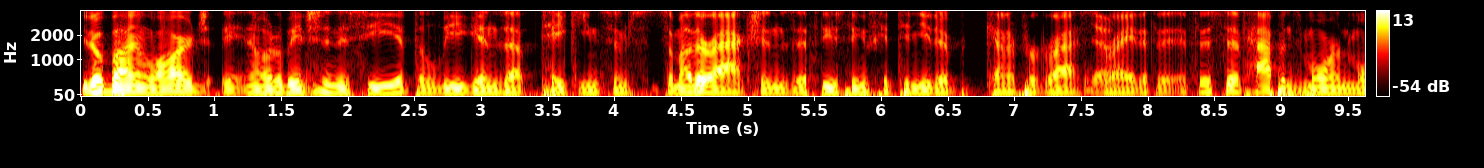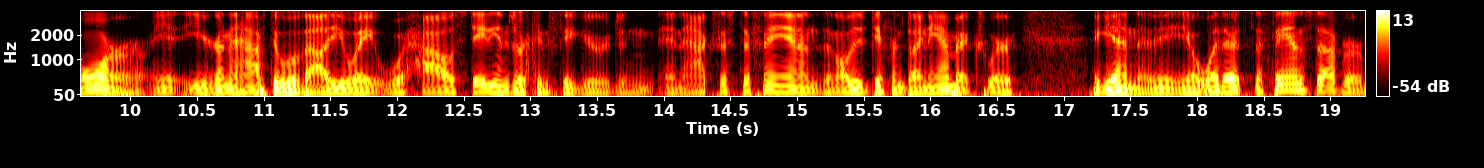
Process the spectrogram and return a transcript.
you know, by and large, you know, it'll be interesting to see if the league ends up taking some some other actions if these things continue to kind of progress, Yeah. right? If if this stuff happens more and more, you're going to have to evaluate how stadiums are configured and and access to fans and all these different dynamics. Where, again, you know, whether it's the fan stuff or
